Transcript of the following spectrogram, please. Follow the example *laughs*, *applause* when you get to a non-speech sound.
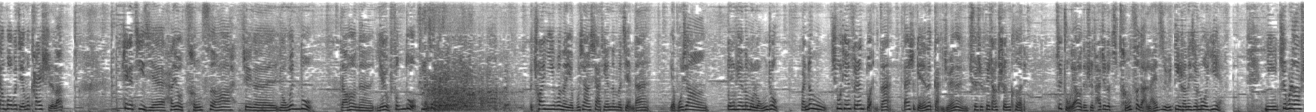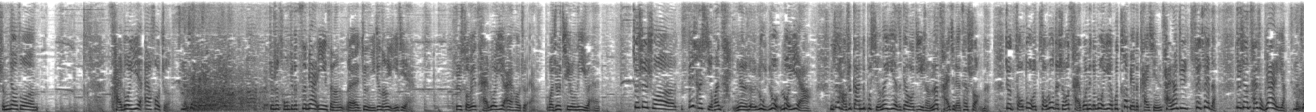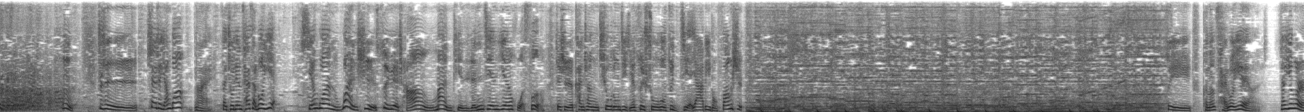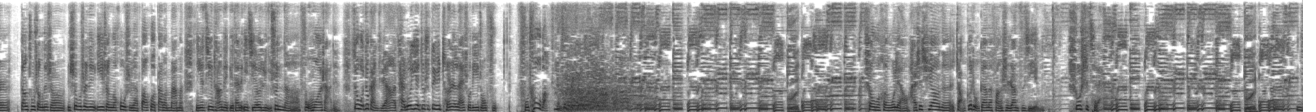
香饽饽节目开始了，这个季节很有层次啊，这个有温度，然后呢也有风度。*laughs* 穿衣服呢也不像夏天那么简单，也不像冬天那么隆重。反正秋天虽然短暂，但是给人的感觉呢却是非常深刻的。最主要的是它这个层次感来自于地上那些落叶。你知不知道什么叫做采落叶爱好者？就是从这个字面意思上，呃，就你就能理解，就是所谓采落叶爱好者呀，我就是其中的一员。就是说，非常喜欢采那个落落落叶啊，你最好是干的不行，那叶子掉到地上，那踩起来才爽呢。就走路走路的时候踩过那个落叶，会特别的开心，踩上去脆脆的，就像踩薯片一样。*laughs* 嗯，就是晒晒阳光，哎，在秋天采采落叶，闲观万事岁月长，慢品人间烟火色，这是堪称秋冬季节最舒服、最解压的一种方式。所以可能采落叶呀，像婴儿刚出生的时候，你是不是那医生啊、护士啊，包括爸爸妈妈，你经常得给他一些捋顺呐、抚摸啥的。所以我就感觉啊，采落叶就是对于成人来说的一种抚抚触吧。*laughs* 生活很无聊，还是需要呢找各种各样的方式让自己舒适起来。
